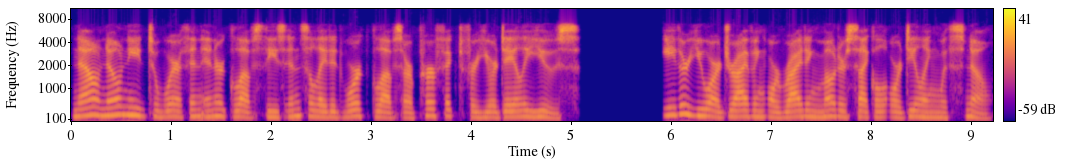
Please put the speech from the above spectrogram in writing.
Now no need to wear thin inner gloves these insulated work gloves are perfect for your daily use. Either you are driving or riding motorcycle or dealing with snow.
